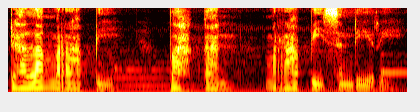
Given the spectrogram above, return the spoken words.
dalam Merapi, bahkan Merapi sendiri.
